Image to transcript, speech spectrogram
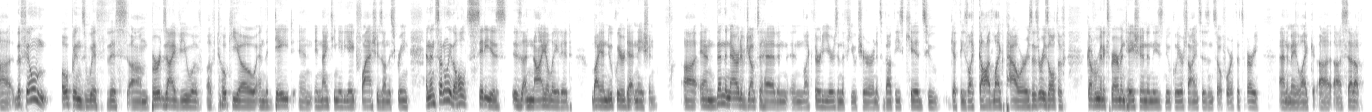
Uh, the film opens with this um, bird's eye view of, of Tokyo and the date in, in 1988 flashes on the screen. And then suddenly the whole city is, is annihilated by a nuclear detonation. Uh, and then the narrative jumps ahead in, in like 30 years in the future. And it's about these kids who get these like godlike powers as a result of government experimentation and these nuclear sciences and so forth. It's a very anime like uh, uh, setup.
